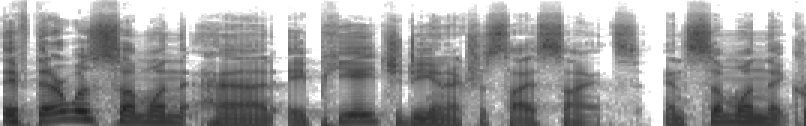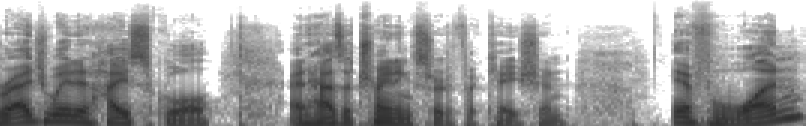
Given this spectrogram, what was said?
If there was someone that had a PhD in exercise science and someone that graduated high school and has a training certification, if one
